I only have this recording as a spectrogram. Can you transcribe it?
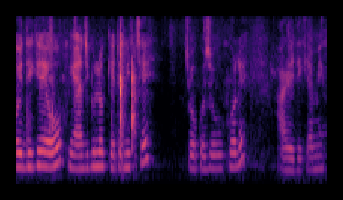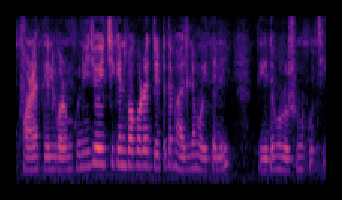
ওইদিকে ও পেঁয়াজগুলো কেটে নিচ্ছে চৌকো চৌকো করে। আর এদিকে আমি কড়া তেল গরম করে নিয়েছি। ওই চিকেন পকোড়া যেটাতে ভাজলাম ওই তেলেই দিয়ে দেবো রসুন কুচি।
